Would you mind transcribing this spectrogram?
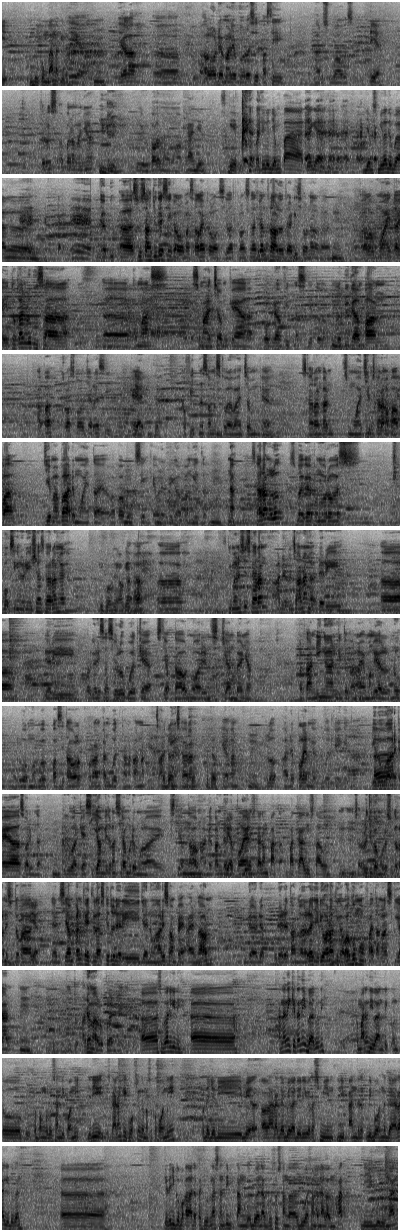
didukung banget gitu Iya. Hmm. Iyalah, eh, kalau udah Malioboro sih pasti harus wow sih. iya Terus apa namanya? Gue lupa kan mau ngomong apa. anjir skip berarti udah jam 4 ya gak jam 9 udah bangun Nggak bi- eh, susah juga sih kalau masalah kalau silat. Kalau silat kan terlalu tradisional kan. Hmm. Kalau Muay Thai itu kan lu bisa eh, kemas semacam kayak program fitness gitu. Hmm. Lebih gampang apa cross culture sih Iya, kayak betul. ke fitness sama segala macam kayak sekarang kan semua gym sekarang apa-apa gym apa ada Muay Thai apa apa boxing kayak udah lebih gampang gitu. Hmm. Nah, sekarang lu sebagai pengurus kickboxing Indonesia sekarang ya? Kickboxing oke. Uh, uh, gimana sih sekarang? Ada rencana nggak dari uh, dari organisasi lu buat kayak setiap tahun ngeluarin sekian banyak pertandingan gitu karena emang ya lu lu sama gue pasti tahu lah kurang kan buat anak-anak tanding betul sekarang betul, betul. ya kan Hmm. lu ada plan nggak buat kayak gitu di Eh, luar kayak sorry bentar hmm. di luar kayak siam gitu kan siam udah mulai setiap Hmm. tahun ada kan udah Iya, ada plan dia sekarang 4, empat kali setahun Mm-mm, so, lu juga ngurus juga kan di situ kan. Iya. Dan Siam kan kayak jelas gitu dari Januari sampai akhir tahun udah ada udah ada tanggalnya. Jadi orang tinggal oh gue mau fight tanggal sekian. Hmm. Itu ada nggak lu plan kayak gitu? Eh, sebenarnya gini, eh karena nih kita nih baru nih kemarin dilantik untuk kepengurusan di KONI. Jadi sekarang kickboxing udah masuk ke KONI, udah jadi be- olahraga bela diri resmi di under, di bawah negara gitu kan. Eh kita juga bakal ada kejurnas nanti tanggal bulan Agustus tanggal 2 sampai tanggal 4 di Bulungan.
